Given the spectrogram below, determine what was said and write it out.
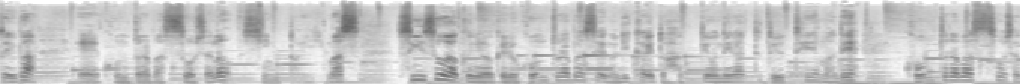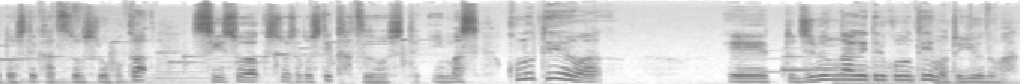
例えば、えー、コントラバス奏者のシンと言います。吹奏楽におけるコントラバスへの理解と発展を願ってというテーマでコントラバス奏者として活動するほか吹奏楽奏者として活動しています。このテーマはえー、っと自分が挙げてるこのテーマというのは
